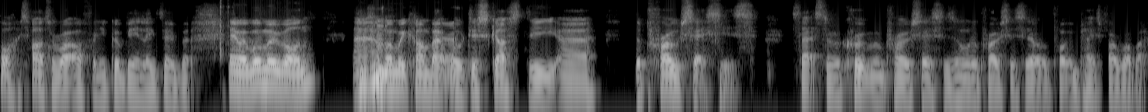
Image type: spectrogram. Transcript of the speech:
Oh, it's hard to write off when you could be in League Two. But anyway, we'll move on, uh, and when we come back, Yeah. we'll discuss the uh, the processes. So that's the recruitment processes and all the processes that were put in place by Robert.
